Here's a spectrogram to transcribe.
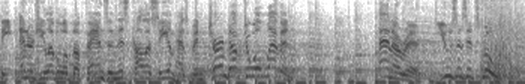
The energy level of the fans in this Coliseum has been turned up to 11. Anorith uses its move.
